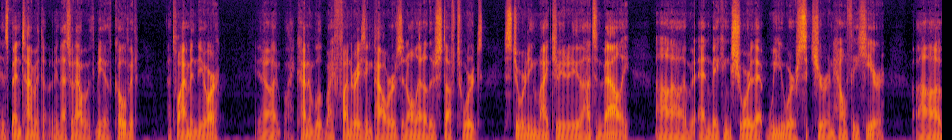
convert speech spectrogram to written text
and spend time with them. I mean, that's what happened with me with COVID. That's why I'm in New York. You know, I, I kind of moved my fundraising powers and all that other stuff towards stewarding my community, the Hudson Valley, um, and making sure that we were secure and healthy here. Uh,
